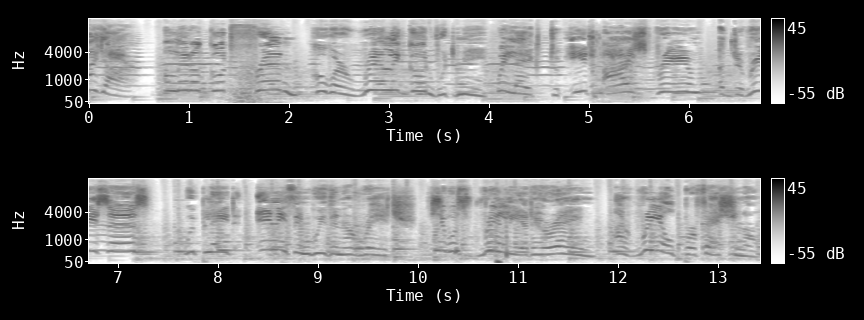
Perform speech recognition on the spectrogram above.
Player, a little good friend who were really good with me. We liked to eat ice cream at the recess. We played anything within her reach. She was really at her aim, a real professional.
